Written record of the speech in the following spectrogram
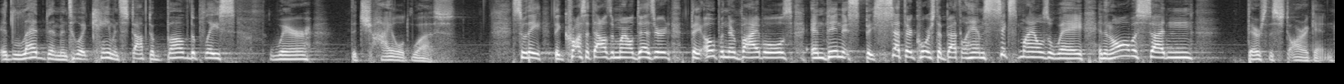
It led them until it came and stopped above the place where the child was. So they, they cross a thousand mile desert, they open their Bibles, and then they set their course to Bethlehem, six miles away, and then all of a sudden, there's the star again,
